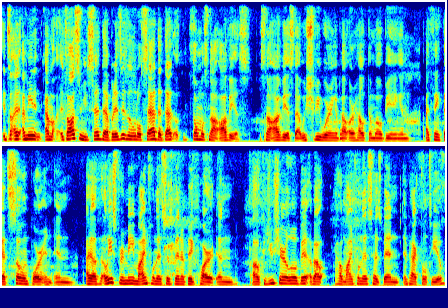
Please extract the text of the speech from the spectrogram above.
it's I, I mean um, it's awesome you said that, but it is a little sad that that it's almost not obvious. It's not obvious that we should be worrying about our health and well being, and I think that's so important. And I, at least for me, mindfulness has been a big part. And uh, could you share a little bit about how mindfulness has been impactful to you?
